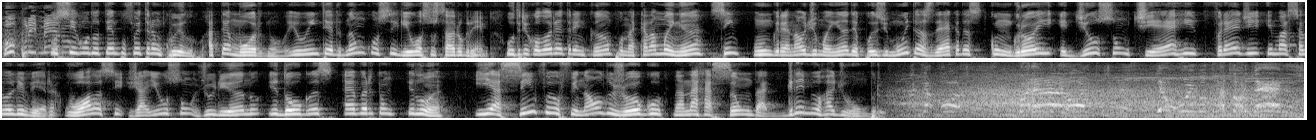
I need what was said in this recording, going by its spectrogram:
o primeiro. O segundo tempo foi tranquilo, até morno, e o Inter não conseguiu assustar o Grêmio. O tricolor entra em campo naquela manhã, sim, um Grenal de manhã depois de muitas décadas, com Groi, Edilson, Thierry, Fred e Marcelo Oliveira, Wallace, Jailson, Juliano e Douglas, Everton e Luan. E assim foi o final do jogo na narração da Grêmio Rádio Umbro. Acabou, juiz! 48, juiz! Deu ruim no trator deles,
